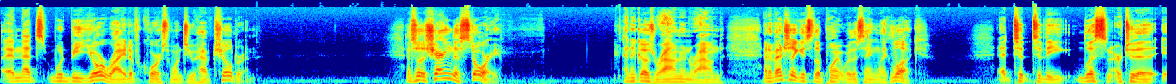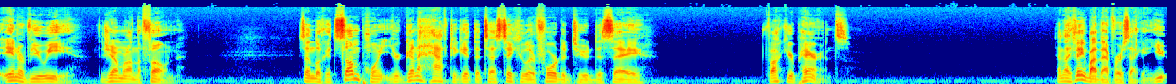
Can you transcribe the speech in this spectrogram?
and that would be your right, of course, once you have children. And so they're sharing this story, and it goes round and round, and eventually gets to the point where they're saying, like, look, eh, to, to the listener or to the interviewee, the gentleman on the phone, saying, look, at some point you're going to have to get the testicular fortitude to say, fuck your parents. And like think about that for a second. You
